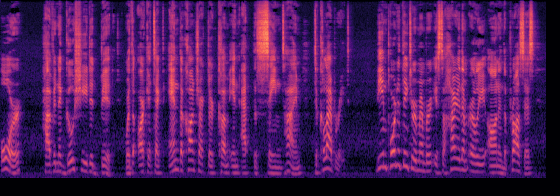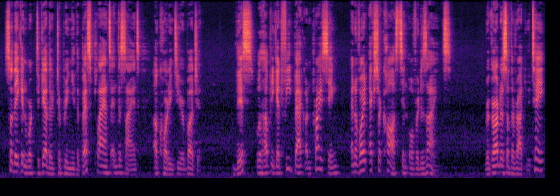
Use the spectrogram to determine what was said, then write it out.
or have a negotiated bid where the architect and the contractor come in at the same time to collaborate. The important thing to remember is to hire them early on in the process so they can work together to bring you the best plans and designs according to your budget. This will help you get feedback on pricing and avoid extra costs in over designs. Regardless of the route you take,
